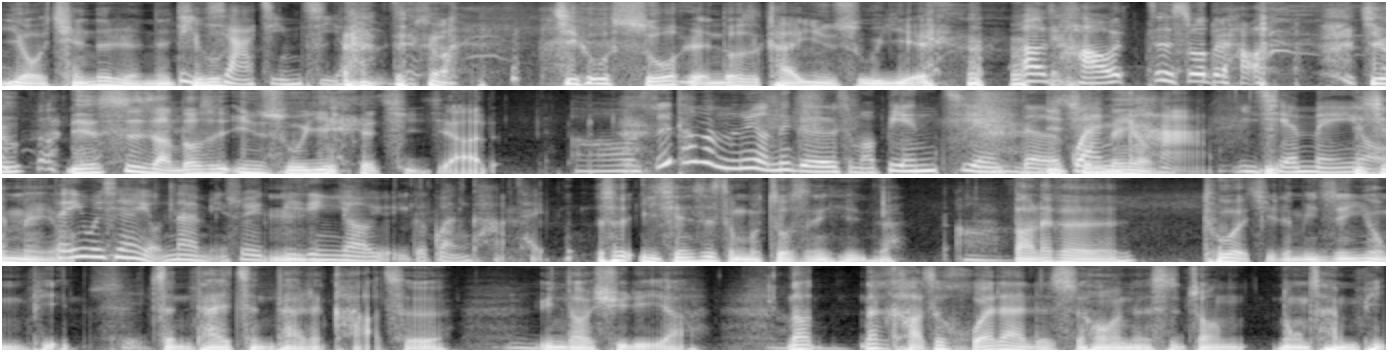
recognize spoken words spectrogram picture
有钱的人呢，几乎地下经济啊，几乎所有人都是开运输业。啊，好，这说得好，几乎连市长都是运输业起家的。哦，所以他们没有那个什么边界的关卡，以前没有，以前没有，但因为现在有难民，所以必定要有一个关卡才。所以以前是怎么做生意的？哦，把那个土耳其的民生用品，整台整台的卡车运到叙利亚，那那个卡车回来的时候呢，是装农产品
